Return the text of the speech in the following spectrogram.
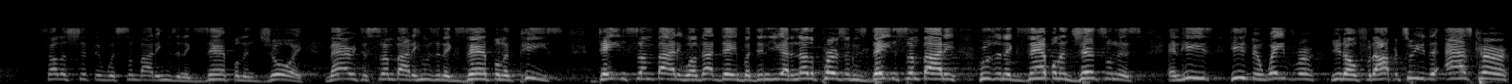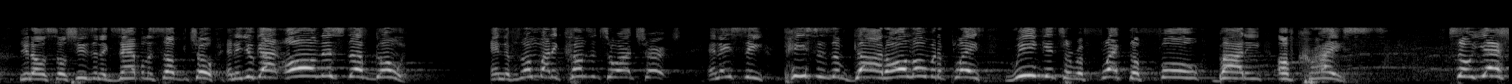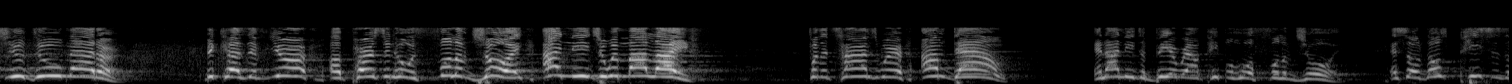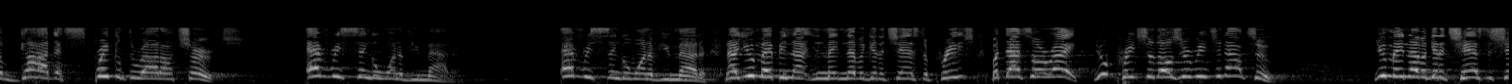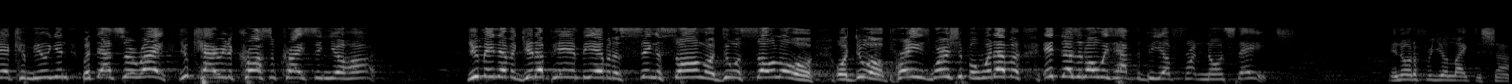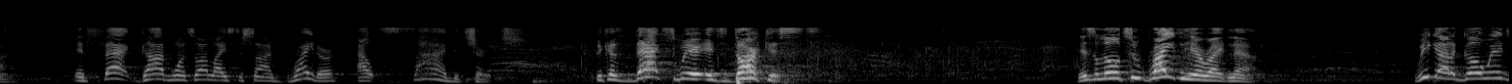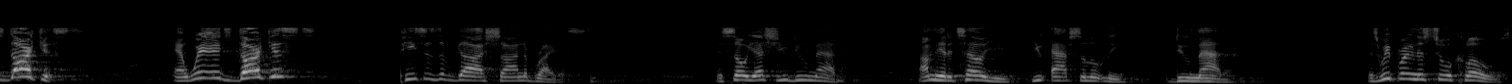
fellowshipping with somebody who's an example in joy, married to somebody who's an example in peace, dating somebody, well, not dating, but then you got another person who's dating somebody who's an example in gentleness. And he's, he's been waiting for, you know, for the opportunity to ask her, you know, so she's an example in self-control. And then you got all this stuff going. And if somebody comes into our church and they see pieces of God all over the place, we get to reflect the full body of Christ. So yes, you do matter. Because if you're a person who is full of joy, I need you in my life. For the times where I'm down and I need to be around people who are full of joy. And so those pieces of God that sprinkled throughout our church, every single one of you matter. Every single one of you matter. Now you may be not, you may never get a chance to preach, but that's all right. You preach to those you're reaching out to. You may never get a chance to share communion, but that's all right. You carry the cross of Christ in your heart. You may never get up here and be able to sing a song or do a solo or, or do a praise worship or whatever. It doesn't always have to be up front and on stage in order for your light to shine. In fact, God wants our lights to shine brighter outside the church because that's where it's darkest. It's a little too bright in here right now. We got to go where it's darkest. And where it's darkest, pieces of God shine the brightest. And so, yes, you do matter. I'm here to tell you, you absolutely do matter. As we bring this to a close,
